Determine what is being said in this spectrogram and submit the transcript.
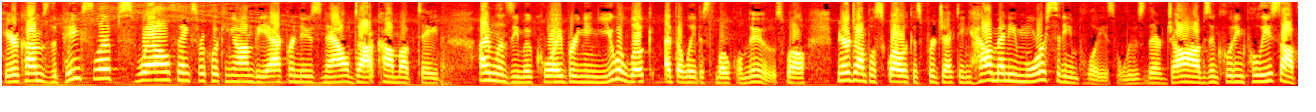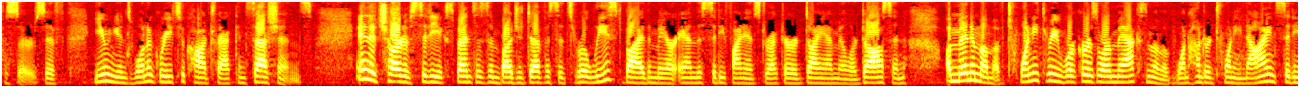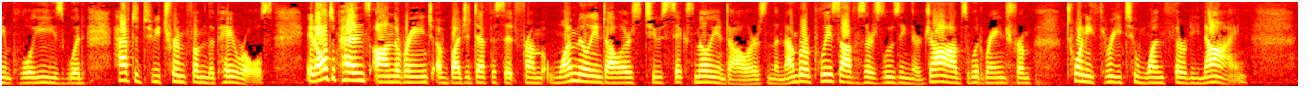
Here comes the pink slips. Well, thanks for clicking on the AkronNewsNow.com update. I'm Lindsay McCoy bringing you a look at the latest local news. Well, Mayor Don Plusquellic is projecting how many more city employees will lose their jobs, including police officers, if unions won't agree to contract concessions. In a chart of city expenses and budget deficits released by the mayor and the city finance director, Diane Miller Dawson, a minimum of 23 workers or a maximum of 129 city employees would have to be trimmed from the payrolls. It all depends on the range of budget deficit from $1 million to $6 million, and the number of police officers losing their jobs would range from 23 to 139.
